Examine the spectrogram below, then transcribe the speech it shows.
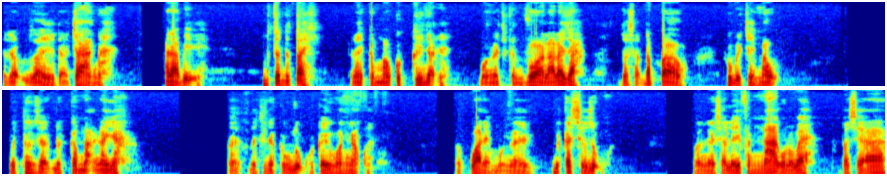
đau dạ dày đại tràng này. Hay là bị đứt chân đứt tay. Cái này cầm máu cực kỳ nhạy. Mọi người chỉ cần vò lá này ra chúng sẽ đắp vào không bị chảy máu. Vết thương sẽ được cầm lại ngay nhá. Đấy, đây chính là công dụng của cây hoàn ngọc này. Qua để mọi người biết cách sử dụng. Mọi người sẽ lấy phần lá của nó về ta sẽ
